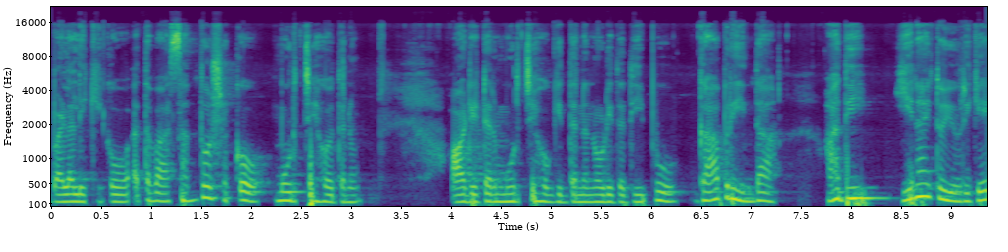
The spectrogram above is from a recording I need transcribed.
ಬಳಲಿಕೆಗೋ ಅಥವಾ ಸಂತೋಷಕ್ಕೋ ಮೂರ್ಛೆ ಹೋದನು. ಆಡಿಟರ್ ಮೂರ್ಛೆ ಹೋಗಿದ್ದನ್ನು ನೋಡಿದ ದೀಪು ಗಾಬರಿಯಿಂದ, ಆದಿ, ಏನಾಯ್ತು ಇವರಿಗೆ?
